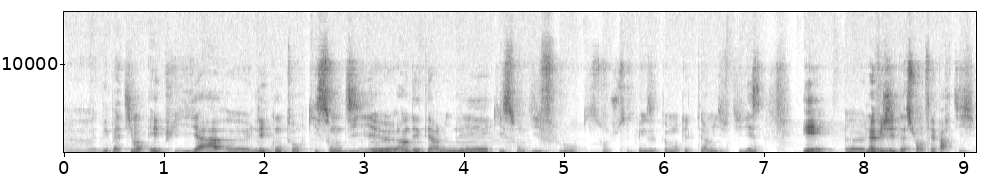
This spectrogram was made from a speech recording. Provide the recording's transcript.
euh, des bâtiments. Et puis il y a euh, les contours qui sont dits euh, indéterminés, qui sont dits flous, qui sont, je sais plus exactement quel terme ils utilisent. Et la végétation en fait partie.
